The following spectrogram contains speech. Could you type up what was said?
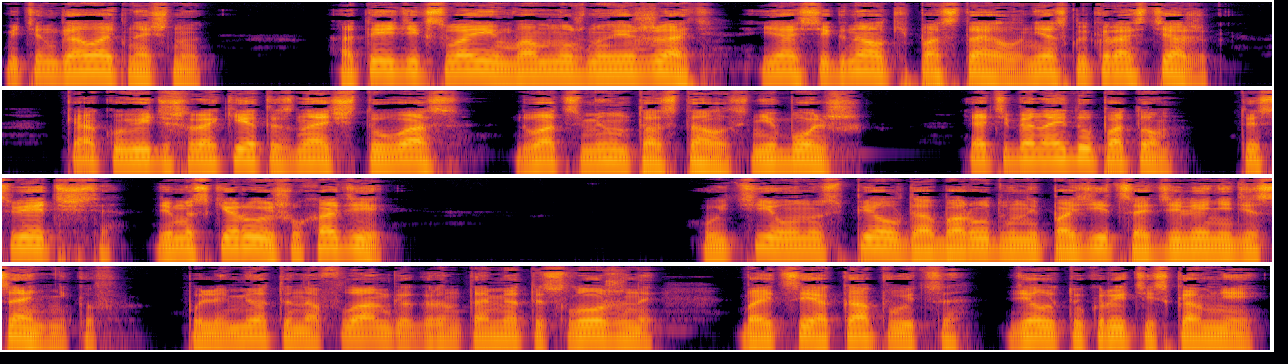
Митинговать начнут. А ты иди к своим, вам нужно уезжать. Я сигналки поставил, несколько растяжек. Как увидишь ракеты, значит у вас 20 минут осталось, не больше. Я тебя найду потом. Ты светишься, демаскируешь, уходи. Уйти он успел до оборудованной позиции отделения десантников. Пулеметы на флангах, гранатометы сложены, бойцы окапываются, делают укрытие из камней.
